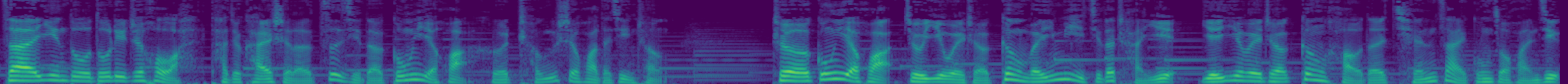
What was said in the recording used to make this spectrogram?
在印度独立之后啊，他就开始了自己的工业化和城市化的进程。这工业化就意味着更为密集的产业，也意味着更好的潜在工作环境。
